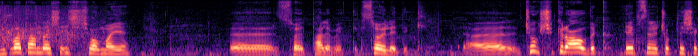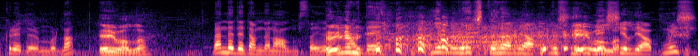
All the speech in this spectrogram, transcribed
Evet. Vatandaşa iç iç olmayı e, söyle, talep ettik. Söyledik. E, çok şükür aldık. Hepsine çok teşekkür ediyorum buradan. Eyvallah. Ben de dedemden aldım sayılır. Öyle Dedem mi? de 25 dönem yapmış. 25 Eyvallah. yıl yapmış.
